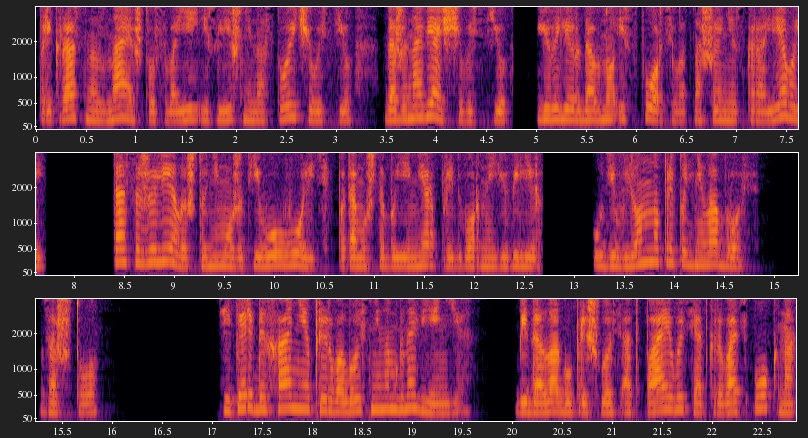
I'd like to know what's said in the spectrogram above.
прекрасно зная, что своей излишней настойчивостью, даже навязчивостью, ювелир давно испортил отношения с королевой, та сожалела, что не может его уволить, потому что Боемер — придворный ювелир, удивленно приподняла бровь. «За что?» Теперь дыхание прервалось не на мгновенье. Бедолагу пришлось отпаивать и открывать окна,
